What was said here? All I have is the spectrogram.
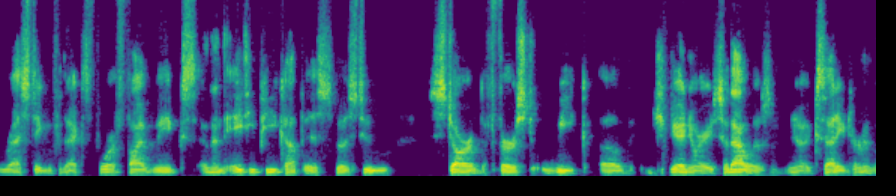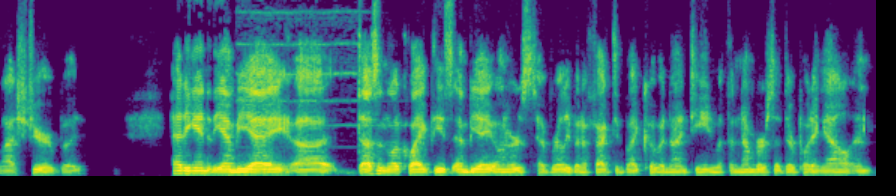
resting for the next four or five weeks, and then the ATP Cup is supposed to start the first week of January. So that was you know exciting tournament last year, but heading into the NBA, uh, doesn't look like these NBA owners have really been affected by COVID 19 with the numbers that they're putting out and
